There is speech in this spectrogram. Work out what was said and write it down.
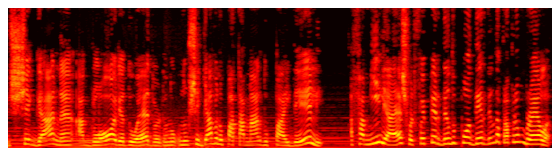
chegar, né, à glória do Edward, não, não chegava no patamar do pai dele, a família Ashford foi perdendo poder dentro da própria Umbrella.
